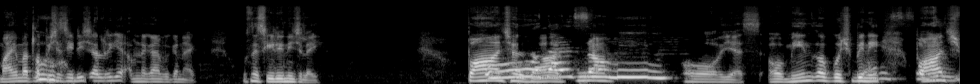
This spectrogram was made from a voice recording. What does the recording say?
माइम मतलब पीछे सीडी चल रही है हमने कहा वी कैन एक्ट उसने सीडी नहीं चलाई। पाँच हज़ार. ओ यस ओ मीन का कुछ भी नहीं। पाँच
